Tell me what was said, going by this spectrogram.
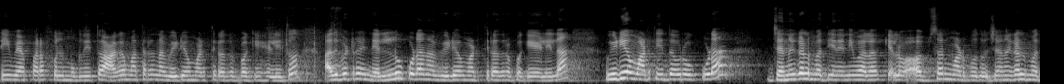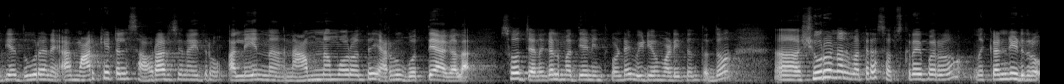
ಟೀ ವ್ಯಾಪಾರ ಫುಲ್ ಮುಗ್ದಿತ್ತು. ಆಗ ಮಾತ್ರ ನಾವು ವಿಡಿಯೋ ಮಾಡ್ತಿರೋದ್ರ ಬಗ್ಗೆ ಹೇಳಿದ್ದು. ಅದು ಬಿಟ್ಟರೆ ಇನ್ನೆಲ್ಲೂ ಕೂಡ ನಾವು ವಿಡಿಯೋ ಮಾಡ್ತಿರೋದ್ರ ಬಗ್ಗೆ ಹೇಳಿಲ್ಲ. ವಿಡಿಯೋ ಮಾಡ್ತಿದ್ದವರು ಕೂಡ ಜನಗಳ ಮಧ್ಯೆ ನೀವೆಲ್ಲ ಕೆಲವು ಅಬ್ಸರ್ವ್ ಮಾಡ್ಬೋದು. ಜನಗಳ ಮಧ್ಯೆ ದೂರನೇ. ಆ ಮಾರ್ಕೆಟಲ್ಲಿ ಸಾವಿರಾರು ಜನ ಇದ್ದರು ಅಲ್ಲೇನು ನಮ್ಮ ನಮ್ಮವರು ಅಂತ ಯಾರಿಗೂ ಗೊತ್ತೇ ಆಗಲ್ಲ. ಸೊ ಜನಗಳ ಮಧ್ಯೆ ನಿಂತ್ಕೊಂಡೆ ವಿಡಿಯೋ ಮಾಡಿದ್ದಂಥದ್ದು ಶುರುನಲ್ಲಿ ಮಾತ್ರ ಸಬ್ಸ್ಕ್ರೈಬರು ಕಂಡಿಡಿದ್ರು.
